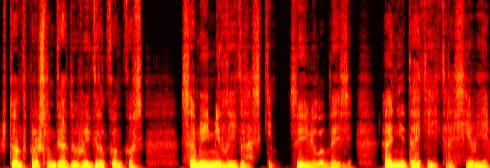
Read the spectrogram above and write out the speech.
что он в прошлом году выиграл конкурс «Самые милые глазки», — заявила Дейзи. Они такие красивые.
